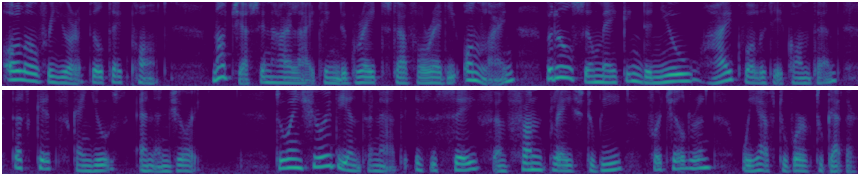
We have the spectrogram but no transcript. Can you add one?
all over Europe will take part, not just in highlighting the great stuff already online, but also making the new high-quality content that kids can use and enjoy. To ensure the internet is a safe and fun place to be for children, we have to work together.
